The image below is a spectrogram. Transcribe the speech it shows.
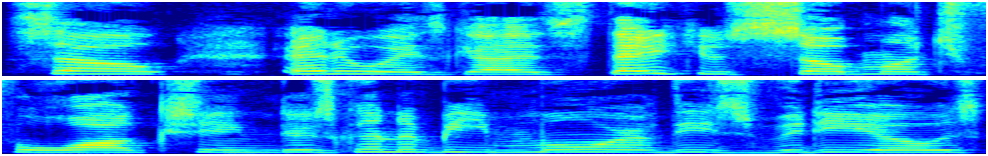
So, anyways, guys, thank you so much for watching. There's gonna be more of these videos.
